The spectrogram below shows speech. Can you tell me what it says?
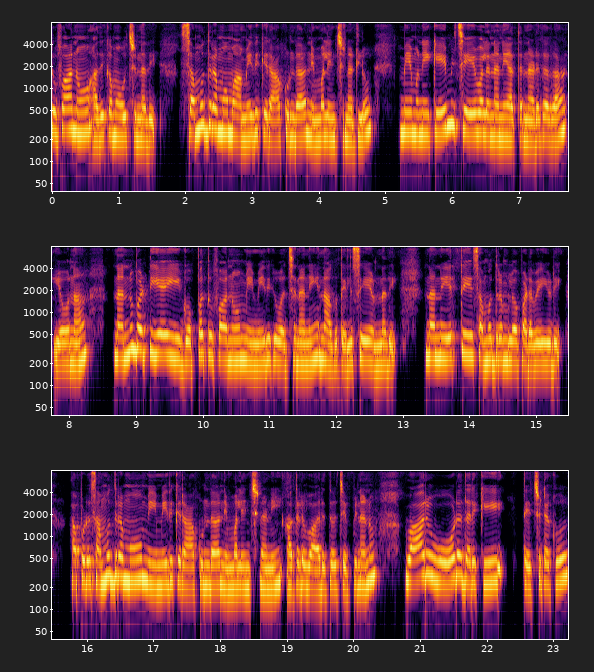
తుఫాను అధికమవుచున్నది. సముద్రము మా మీదికి రాకుండా నిమ్మలించినట్లు మేము నీకేమి చేయవలనని అతన్ని అడగగా యోన నన్ను బట్టియే ఈ గొప్ప తుఫాను మీ మీదికి వచ్చనని నాకు తెలిసే ఉన్నది. నన్ను ఎత్తి సముద్రంలో పడవేయుడి. అప్పుడు సముద్రము మీ మీదికి రాకుండా నిమ్మలించినని అతడు వారితో చెప్పినను. వారు ఓడదరికి తెచ్చుటకు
